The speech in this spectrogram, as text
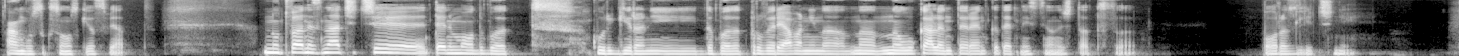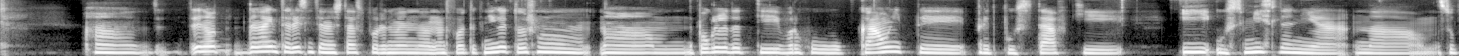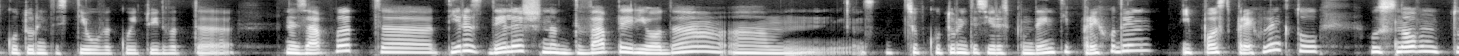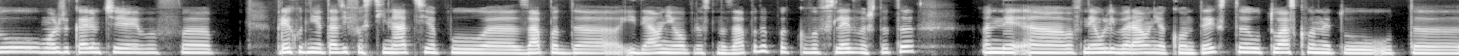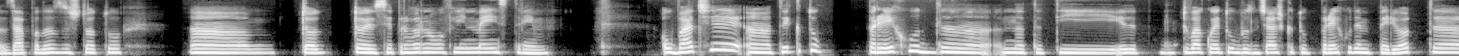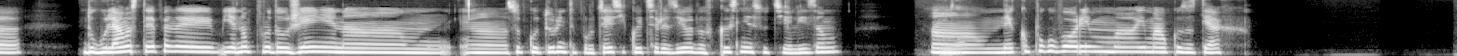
англосаксонския свят. Но това не значи, че те не могат да бъдат коригирани, да бъдат проверявани на, на, на локален терен, където наистина нещата са по-различни. А, едно от най-интересните неща, според мен, на, на твоята книга е точно а, погледът ти върху локалните предпоставки и осмисляния на субкултурните стилове, които идват а, на Запад. А, ти разделяш на два периода а, субкултурните си респонденти преходен и постпреходен, като Основното, може да кажем, че е в преходния тази фасцинация по Запада, идеалния образ на Запада, пък в следващата, не, а, в неолибералния контекст, отласкването от а, Запада, защото а, то, той се е превърнал в един мейнстрим. Обаче, а, тъй като преходната ти, това, което обозначаваш като преходен период, до голяма степен е едно продължение на субкултурните процеси, които се развиват в късния социализъм. А, Нека поговорим а, и малко за тях.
